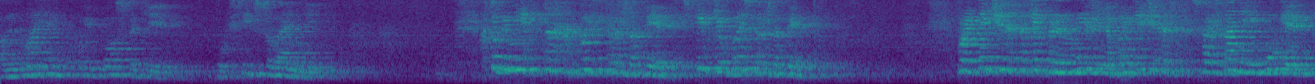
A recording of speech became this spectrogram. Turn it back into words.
Але немає такої постаті у всій вселенній. Хто би міг так вистраждати, стільки вистраждати, пройти через таке приниження, пройти через страждання і муки,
